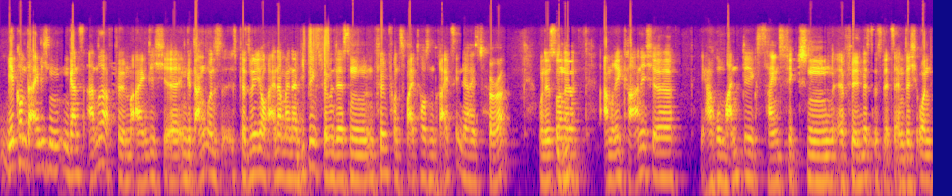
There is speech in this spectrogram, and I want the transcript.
mir kommt da eigentlich ein, ein ganz anderer Film eigentlich äh, in Gedanken und es ist persönlich auch einer meiner Lieblingsfilme. Der ist ein, ein Film von 2013, der heißt Her und ist so eine mhm. amerikanische ja, Romantik, Science-Fiction-Film ist es letztendlich. Und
